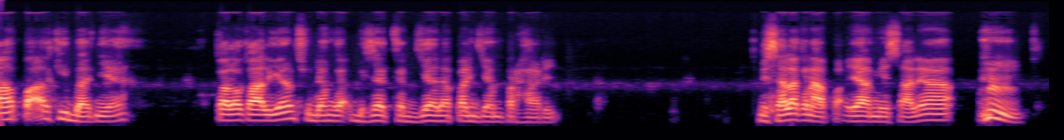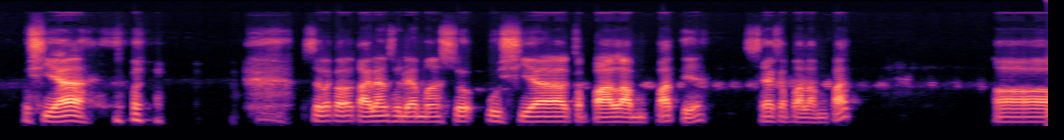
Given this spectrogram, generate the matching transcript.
apa akibatnya kalau kalian sudah nggak bisa kerja 8 jam per hari. Misalnya kenapa? Ya misalnya usia. misalnya kalau kalian sudah masuk usia kepala 4 ya, saya kepala 4, uh, eh,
